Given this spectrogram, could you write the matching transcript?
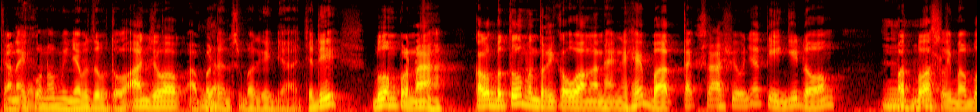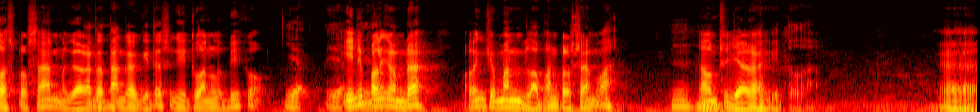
Karena ekonominya betul-betul anjlok, apa Iya. dan sebagainya. Jadi belum pernah. Kalau betul Menteri Keuangan yang hebat, tax ratio-nya tinggi dong. Mhm. 14-15 persen, negara tetangga kita segituan lebih kok. Iya. Iya. Ini paling rendah, paling cuma 8 persen lah Mhm. dalam sejarah gitu lah. Eh,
